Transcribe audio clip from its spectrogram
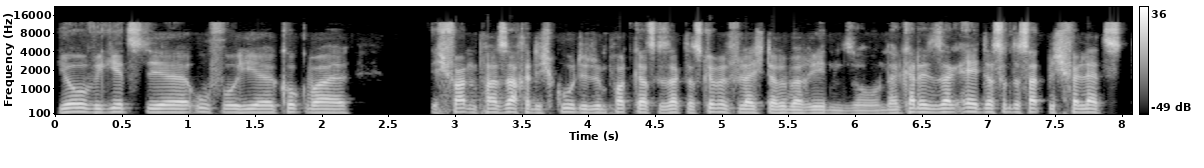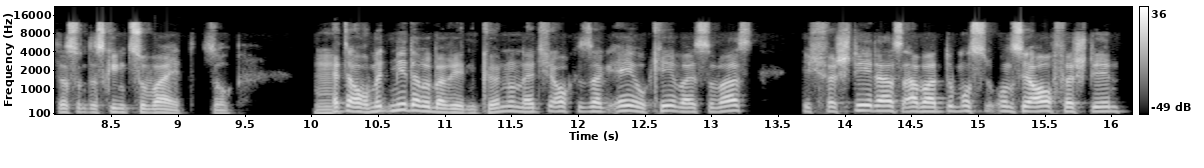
yo, wie geht's dir, UFO hier, guck mal, ich fand ein paar Sachen nicht gut, die du im Podcast gesagt hast, können wir vielleicht darüber reden, so. Und dann kann er dir sagen, ey, das und das hat mich verletzt, das und das ging zu weit, so. Hm. Hätte auch mit mir darüber reden können und dann hätte ich auch gesagt, ey, okay, weißt du was, ich verstehe das, aber du musst uns ja auch verstehen,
